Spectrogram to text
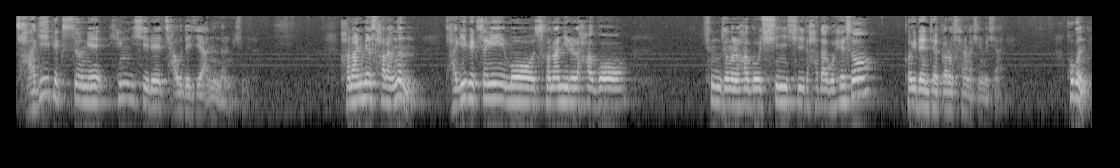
자기 백성의 행실에 좌우되지 않는다는 것입니다. 하나님의 사랑은 자기 백성이 뭐 선한 일을 하고 충성을 하고 신실하다고 해서 거기에 대한 대가로 사랑하시는 것이 아니에요. 혹은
